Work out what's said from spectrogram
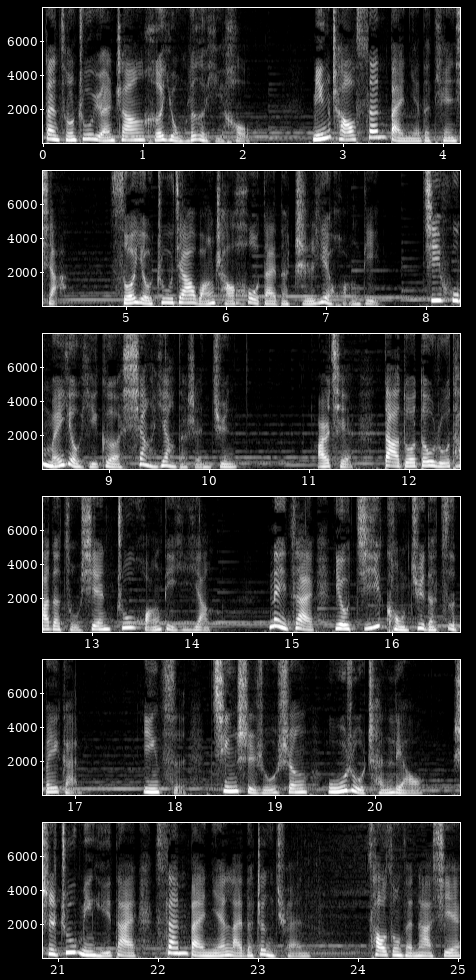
但从朱元璋和永乐以后，明朝三百年的天下，所有朱家王朝后代的职业皇帝，几乎没有一个像样的人君，而且大多都如他的祖先朱皇帝一样，内在有极恐惧的自卑感，因此轻视儒生，侮辱臣僚，使朱明一代三百年来的政权，操纵在那些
